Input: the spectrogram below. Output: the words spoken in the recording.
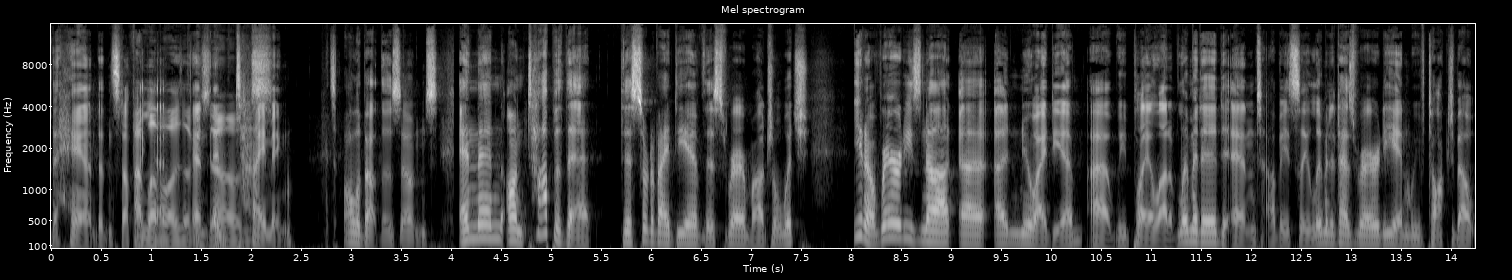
the hand and stuff like I love that. all those other and, zones. and timing. It's all about those zones. And then on top of that, this sort of idea of this rare module, which you know, rarity's not a, a new idea. Uh, we play a lot of limited, and obviously limited has rarity, and we've talked about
